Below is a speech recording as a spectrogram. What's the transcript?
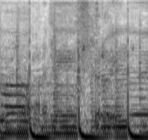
гордість руйнує.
